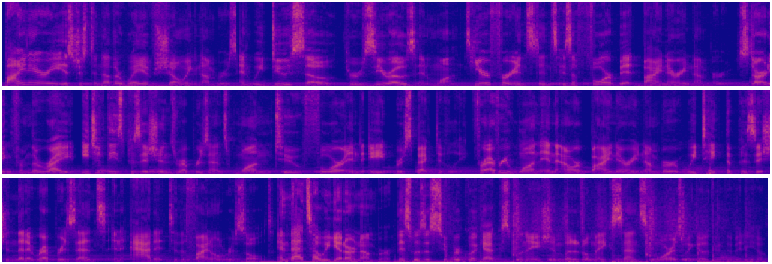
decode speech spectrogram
Binary is just another way of showing numbers, and we do so through zeros and ones. Here, for instance, is a 4-bit binary number. Starting from the right, each of these positions represents 1, 2, 4, and 8 respectively. For every one in our binary number, we take the position that it represents and add it to the final result. And that's how we get our number. This was a super quick explanation, but it'll make sense more as we go through the video.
